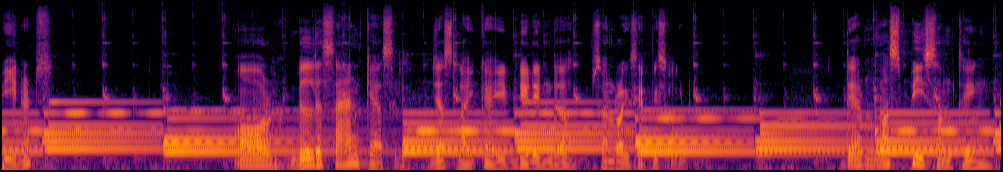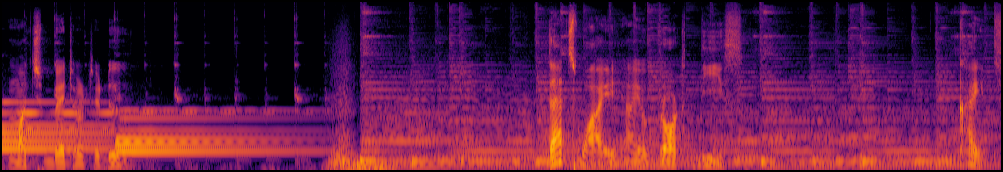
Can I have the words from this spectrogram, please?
peanuts? Or build a sandcastle just like I did in the sunrise episode? There must be something much better to do. That's why I have brought these kites.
